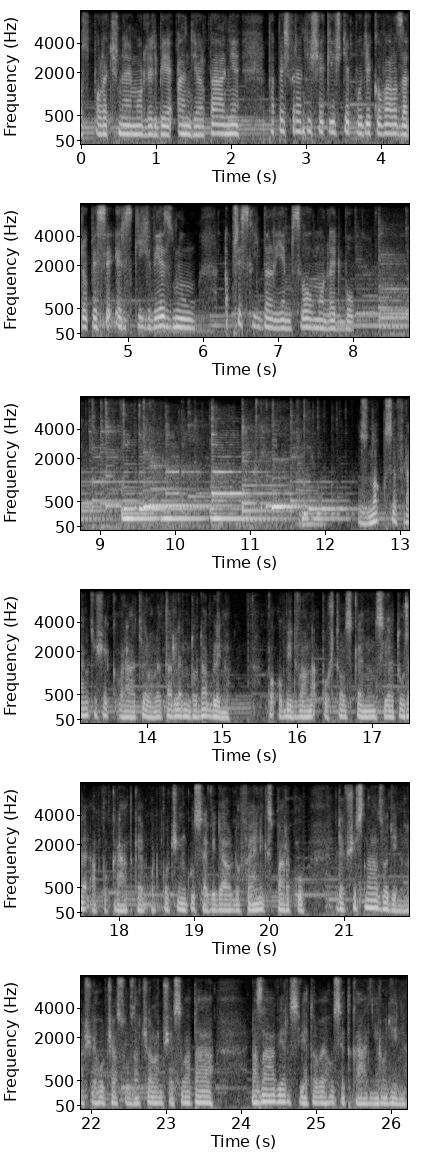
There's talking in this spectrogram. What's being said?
Po společné modlitbě Anděl Páně papež František ještě poděkoval za dopisy irských vězňů a přislíbil jim svou modlitbu. Z Nok se František vrátil letadlem do Dublinu. Poobědval na poštolské nunciatuře a po krátkém odpočinku se vydal do Phoenix Parku, kde v 16 hodin našeho času začala mše svatá na závěr světového setkání rodin.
